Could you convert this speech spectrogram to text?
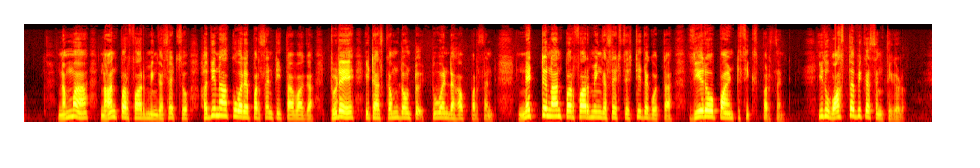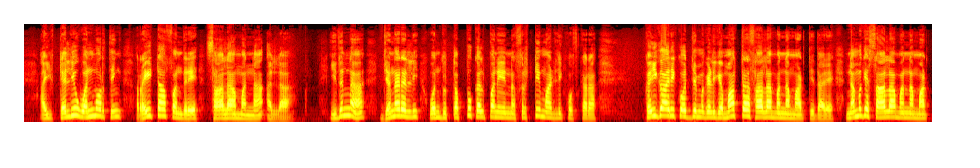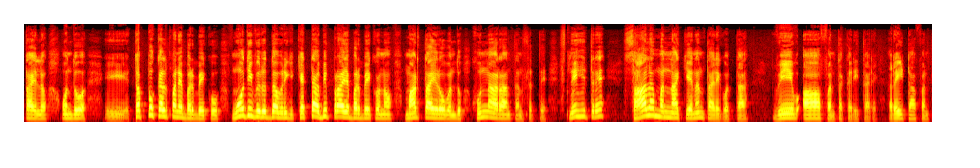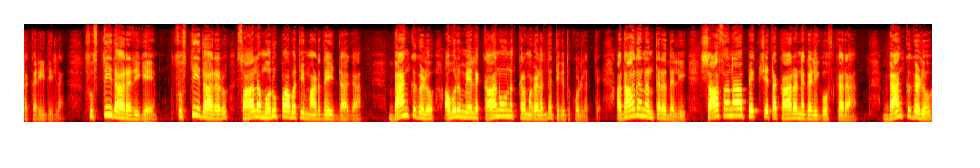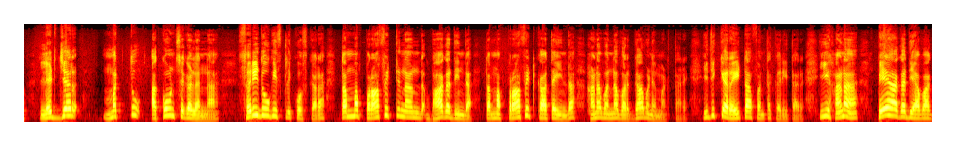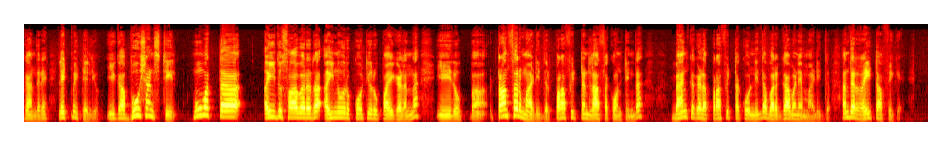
ನಮ್ಮ ನಾನ್ ಪರ್ಫಾರ್ಮಿಂಗ್ ಅಸೆಟ್ಸು ಹದಿನಾಲ್ಕೂವರೆ ಪರ್ಸೆಂಟ್ ಇತ್ತು ಆವಾಗ today it has come down to two and half percent net non performing assets ಎಷ್ಟಿದೆ ಗೊತ್ತಾ? ಝೀರೋ ಪಾಯಿಂಟ್ ಸಿಕ್ಸ್ ಪರ್ಸೆಂಟ್ ಇದು ವಾಸ್ತವಿಕ ಸಂಖ್ಯೆಗಳು. I tell you one more thing write off ಅಂದರೆ ಸಾಲ, ಮನ್ನಾ ಅಲ್ಲ. ಇದನ್ನು ಜನರಲ್ಲಿ ಒಂದು ತಪ್ಪು ಕಲ್ಪನೆಯನ್ನು ಸೃಷ್ಟಿ ಮಾಡಲಿಕ್ಕೋಸ್ಕರ ಕೈಗಾರಿಕೋದ್ಯಮಗಳಿಗೆ ಮಾತ್ರ ಸಾಲ, ಮನ್ನಾ ಮಾಡ್ತಿದ್ದಾರೆ. ನಮಗೆ ಸಾಲ, ಮನ್ನಾ ಮಾಡ್ತಾ ಇಲ್ಲ. ಒಂದು ಈ ತಪ್ಪು ಕಲ್ಪನೆ ಬರಬೇಕು, ಮೋದಿ ವಿರುದ್ಧ ಅವರಿಗೆ ಕೆಟ್ಟ ಅಭಿಪ್ರಾಯ ಬರಬೇಕು ಅನ್ನೋ ಮಾಡ್ತಾ ಇರೋ ಒಂದು ಹುನ್ನಾರ ಅಂತ ಅನಿಸುತ್ತೆ. ಸ್ನೇಹಿತರೆ, ಸಾಲ, ಮನ್ನಾಕ್ಕೆ ಏನಂತಾರೆ ಗೊತ್ತಾ? ವೇವ್ ಆಫ್ ಅಂತ ಕರೀತಾರೆ ರೈಟ್ ಆಫ್ ಅಂತ ಕರೀದಿಲ್ಲ. ಸುಸ್ತಿದಾರರಿಗೆ, ಸುಸ್ತಿದಾರರು ಸಾಲ ಮರುಪಾವತಿ ಮಾಡದೇ ಇದ್ದಾಗ ಬ್ಯಾಂಕ್ಗಳು ಅವರ ಮೇಲೆ ಕಾನೂನು ಕ್ರಮಗಳನ್ನು ತೆಗೆದುಕೊಳ್ಳುತ್ತೆ. ಅದಾದ ನಂತರದಲ್ಲಿ ಶಾಸನಾಪೇಕ್ಷಿತ ಕಾರಣಗಳಿಗೋಸ್ಕರ ಬ್ಯಾಂಕ್ಗಳು ಲೆಡ್ಜರ್ ಮತ್ತು ಅಕೌಂಟ್ಸ್ಗಳನ್ನು ಸರಿದೂಗಿಸ್ಲಿಕ್ಕೋಸ್ಕರ ತಮ್ಮ ಪ್ರಾಫಿಟ್ನ ಭಾಗದಿಂದ, ತಮ್ಮ ಪ್ರಾಫಿಟ್ ಖಾತೆಯಿಂದ ಹಣವನ್ನು ವರ್ಗಾವಣೆ ಮಾಡ್ತಾರೆ. ಇದಕ್ಕೆ ರೈಟ್ ಆಫ್ ಅಂತ ಕರೀತಾರೆ. ಈ ಹಣ ಪೇ ಆಗೋದು ಯಾವಾಗ ಅಂದರೆ, ಲೆಟ್ ಮಿ ಟೆಲ್ ಯು, ಈಗ ಭೂಷಣ್ ಸ್ಟೀಲ್ ಮೂವತ್ತ ಐದು ಸಾವಿರದ ಐನೂರು ಕೋಟಿ ರೂಪಾಯಿಗಳನ್ನು ಇದು ಟ್ರಾನ್ಸ್ಫರ್ ಮಾಡಿದ್ದರು ಪ್ರಾಫಿಟ್ ಆ್ಯಂಡ್ ಲಾಸ್ ಅಕೌಂಟಿಂದ, ಬ್ಯಾಂಕ್ಗಳ ಪ್ರಾಫಿಟ್ ಅಕೌಂಟಿಂದ ವರ್ಗಾವಣೆ ಮಾಡಿದ್ದು ಅಂದರೆ ರೈಟ್ ಆಫಿಗೆ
